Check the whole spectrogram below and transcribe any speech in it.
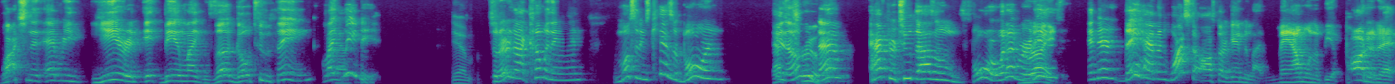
watching it every year and it being like the go-to thing like yeah. we did. Yeah. So they're not coming in. Most of these kids are born, That's you know, true. now after 2004, whatever right. it is and they're they haven't watched the All Star game. Be like, man, I want to be a part of that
